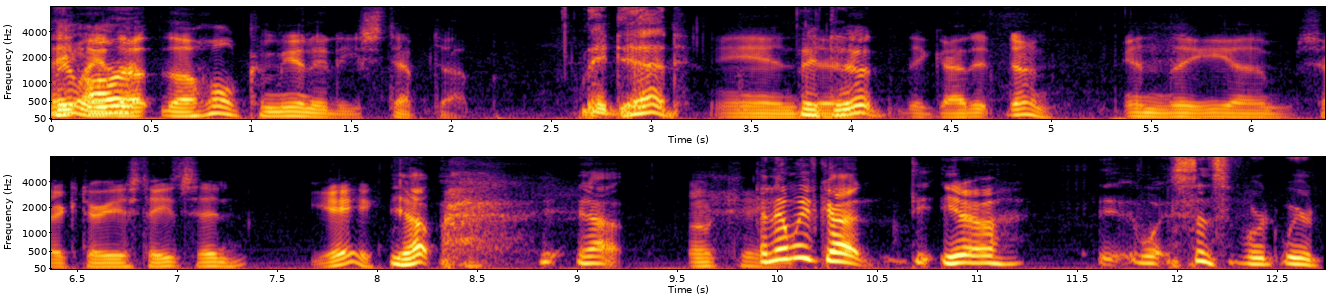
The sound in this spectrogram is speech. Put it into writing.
they really, are. the, the whole community stepped up. They did. And They uh, did. They got it done. And the um, Secretary of State said, "Yay." Yep. Yeah. Okay. And then we've got, you know, since we're, we're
